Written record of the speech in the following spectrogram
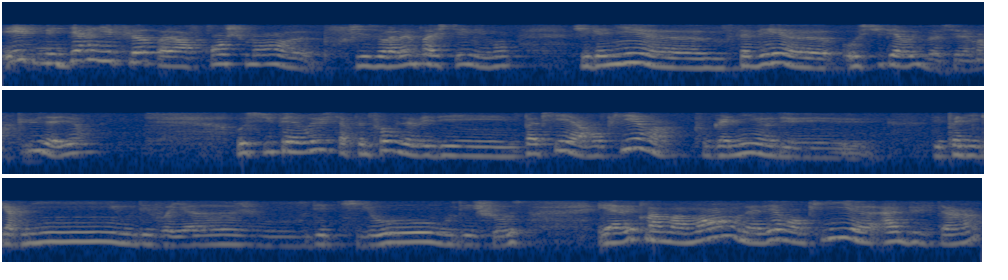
Et mes derniers flops, alors franchement, je les aurais même pas achetés, mais bon, j'ai gagné, vous savez, au Super U, bah, c'est la marque U d'ailleurs, au Super U, certaines fois, vous avez des papiers à remplir pour gagner euh, des, des paniers garnis ou des voyages ou des petits lots ou des choses. Et avec ma maman, on avait rempli euh, un bulletin.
